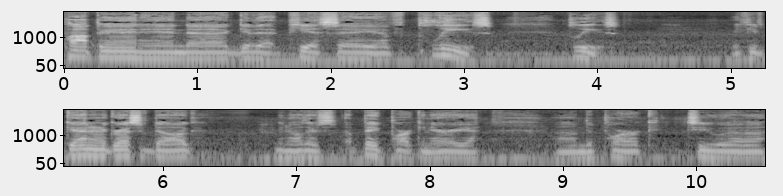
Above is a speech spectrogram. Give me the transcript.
pop in and uh, give that PSA of please, please, if you've got an aggressive dog, you know, there's a big parking area um, to park to uh,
